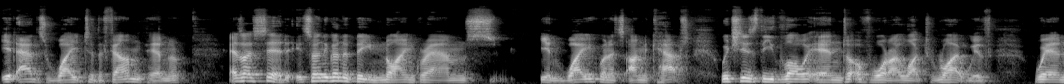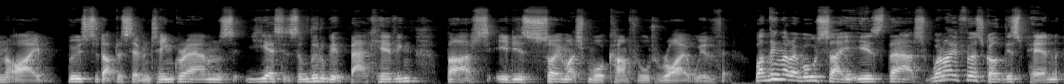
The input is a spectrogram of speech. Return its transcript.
it adds weight to the fountain pen. As I said, it's only going to be 9 grams in weight when it's uncapped, which is the lower end of what I like to write with. When I boost it up to 17 grams, yes, it's a little bit back heavy, but it is so much more comfortable to write with. One thing that I will say is that when I first got this pen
